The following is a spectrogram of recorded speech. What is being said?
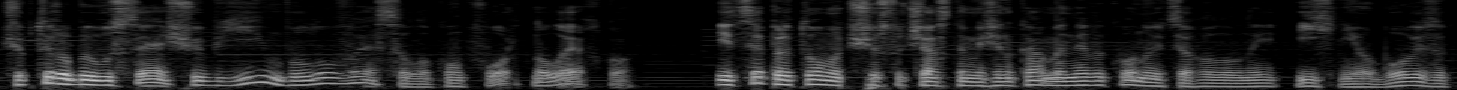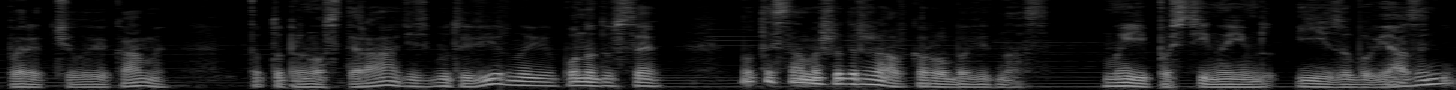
Щоб ти робив усе, щоб їм було весело, комфортно, легко. І це при тому, що сучасними жінками не виконується головний їхній обов'язок перед чоловіками, тобто приносити радість, бути вірною понад усе. Ну те саме, що державка робить від нас. Ми постійно їм її зобов'язані.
